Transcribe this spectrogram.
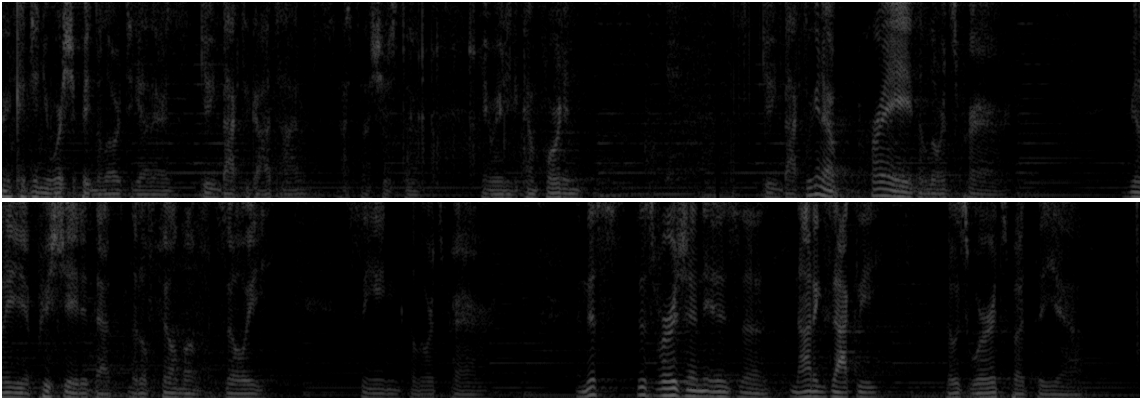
We continue worshiping the Lord together as giving back to God time. Just Ask the ushers to get ready to come forward and giving back. We're going to pray the Lord's Prayer. Really appreciated that little film of Zoe singing the Lord's Prayer. And this, this version is uh, not exactly those words, but the, uh,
